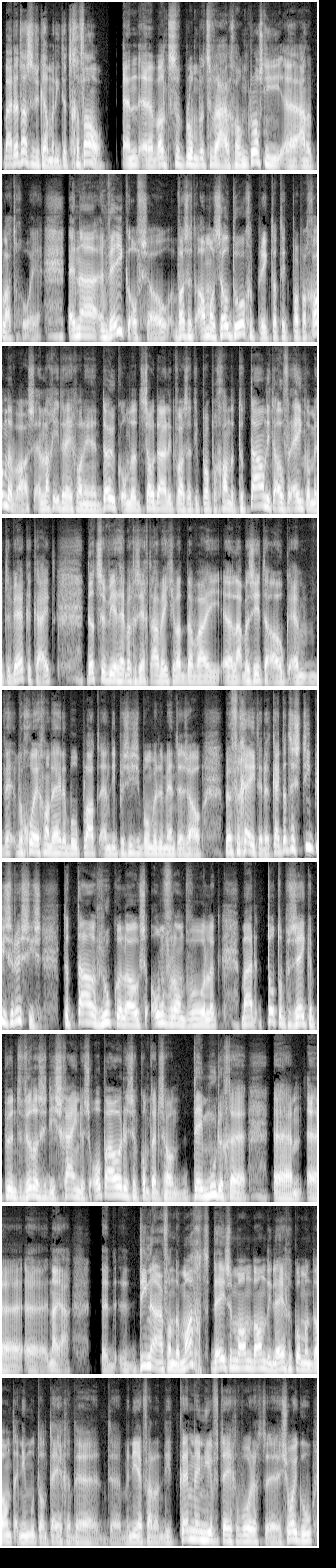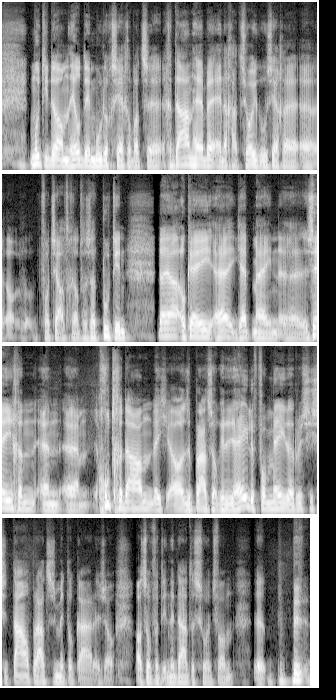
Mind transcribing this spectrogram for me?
Maar dat was natuurlijk helemaal niet het geval. En, uh, want ze, waren gewoon Grozny uh, aan het plat gooien. En na een week of zo was het allemaal zo doorgeprikt dat dit propaganda was. En lag iedereen gewoon in een deuk. Omdat het zo duidelijk was dat die propaganda totaal niet overeenkwam met de werkelijkheid. Dat ze weer hebben gezegd, ah weet je wat, dan wij, uh, laat maar zitten ook. En we, gooien gewoon de hele boel plat. En die precisiebombardementen en zo. We vergeten het. Kijk, dat is typisch Russisch. Totaal roekeloos, onverantwoordelijk. Maar tot op een zeker punt willen ze die schijn dus ophouden. Dus dan komt er zo'n demoedige uh, nou ja, dienaar van de macht, deze man dan, die legercommandant. En die moet dan tegen de, de meneer van die het Kremlin hier vertegenwoordigt, uh, Shoigu, moet hij dan heel deemoedig zeggen wat ze gedaan hebben. En dan gaat Shoigu zeggen, uh, voor hetzelfde geld was dat Poetin. Nou ja, oké, je hebt mijn zegen en um, goed gedaan, weet je ze praten ze ook in een hele formele Russische taal, praten ze met elkaar en zo. Alsof het inderdaad een soort van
